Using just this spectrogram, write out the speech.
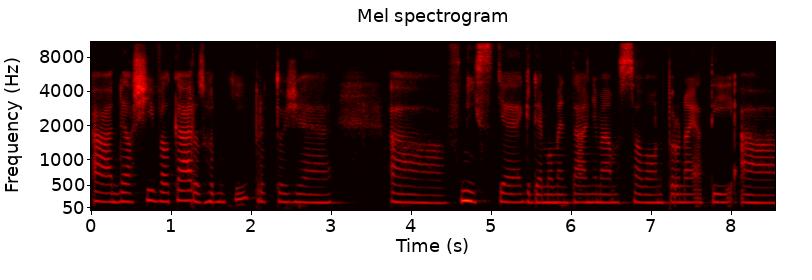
a další velká rozhodnutí, protože v místě, kde momentálně mám salon pronajatý a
